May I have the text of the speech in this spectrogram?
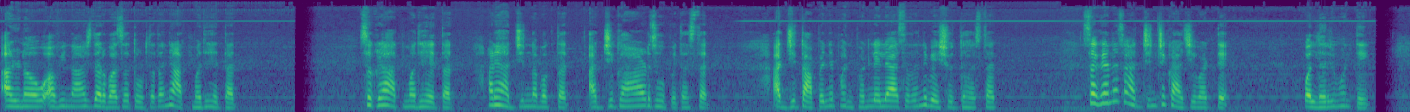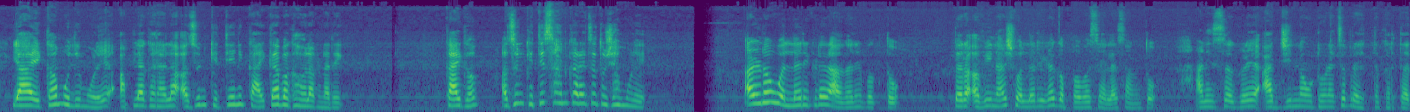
अर्णव अविनाश दरवाजा तोडतात आणि आतमध्ये येतात. सगळे आतमध्ये येतात. आणि आजींना बघतात. आजी गाढ झोपेत असतात. आजी तापेने फणफणलेल्या असतात आणि बेशुद्ध असतात. सगळ्यांनाच आजींची काळजी वाटते. पल्लरी म्हणते या एका मुलीमुळे आपल्या घराला अजून किती आणि काय काय बघावं लागणार आहे? काय ग? अजून किती सहन करायचं तुझ्यामुळे? अर्णव वल्लरीकडे रागाने बघतो. तर अविनाश वल्लरीला गप्पा बसायला सांगतो आणि सगळे आजींना उठवण्याचा प्रयत्न करतात.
